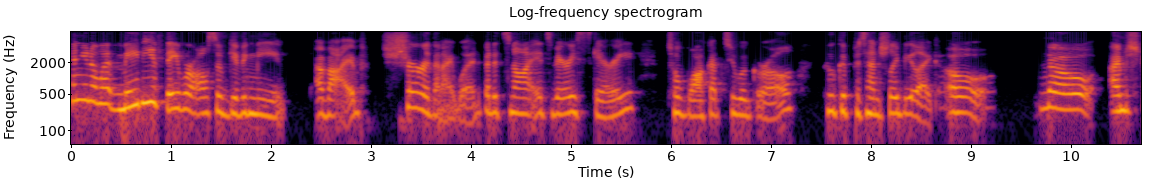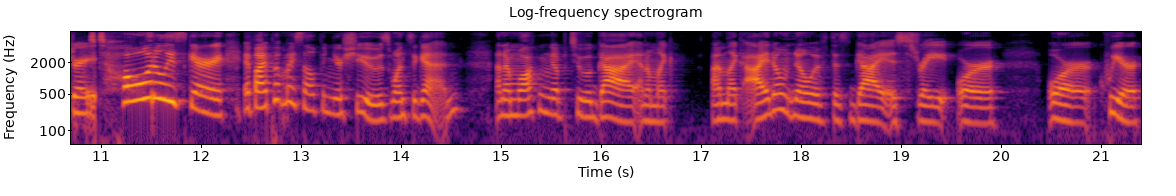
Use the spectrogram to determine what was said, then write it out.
and you know what? Maybe if they were also giving me a vibe, sure, then I would. But it's not, it's very scary to walk up to a girl who could potentially be like, oh, no, I'm straight. Totally scary. If I put myself in your shoes once again and I'm walking up to a guy and I'm like, I'm like, I don't know if this guy is straight or or queer,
